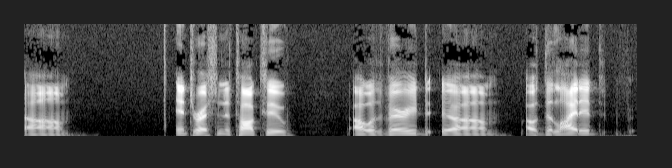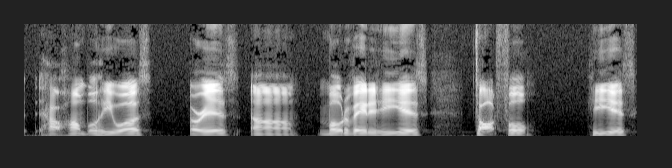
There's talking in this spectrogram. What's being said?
um, interesting to talk to. I was very, um, I was delighted how humble he was or is, um, motivated he is, thoughtful he is,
